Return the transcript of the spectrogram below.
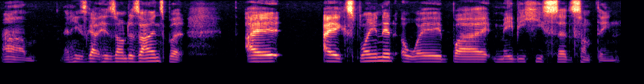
Um, and he's got his own designs, but I I explained it away by maybe he said something.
